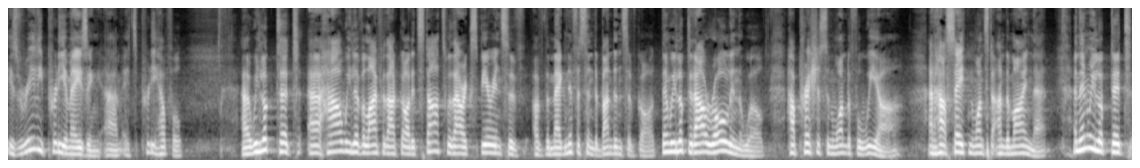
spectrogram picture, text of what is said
is really pretty amazing. Um, it's pretty helpful. Uh, we looked at uh, how we live a life without God. It starts with our experience of, of the magnificent abundance of God. Then we looked at our role in the world, how precious and wonderful we are, and how Satan wants to undermine that. And then we looked at.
